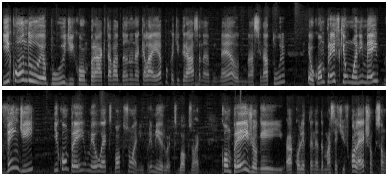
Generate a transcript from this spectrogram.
E quando eu pude comprar, que estava dando naquela época de graça na, né, na assinatura, eu comprei, fiquei um ano e meio, vendi e comprei o meu Xbox One, o primeiro Xbox One. Comprei, joguei a coletânea da Master Chief Collection, que são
